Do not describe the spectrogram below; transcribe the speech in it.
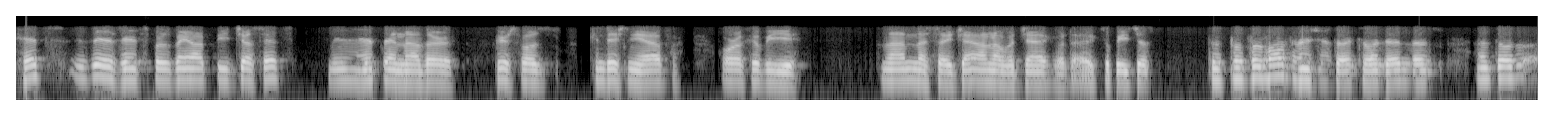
hits. It is hits, but it may not be just hits. Maybe hits another predisposed condition you have, or it could be not necessarily. gen- I don't know what genetic, but it could be just. There's, there's a lot of issues that go into it. And, there's, and so,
